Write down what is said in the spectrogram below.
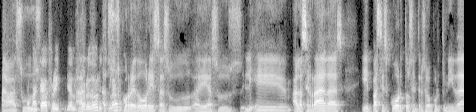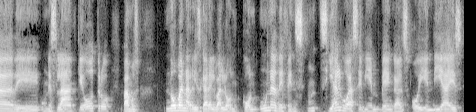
a sus a McCaffrey y a los corredores, a sus corredores, a, su, eh, a sus eh, alas cerradas, pases cortos en tercera oportunidad, un slant que otro. Vamos, no van a arriesgar el balón con una defensa. si algo hace bien Bengals hoy en día es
